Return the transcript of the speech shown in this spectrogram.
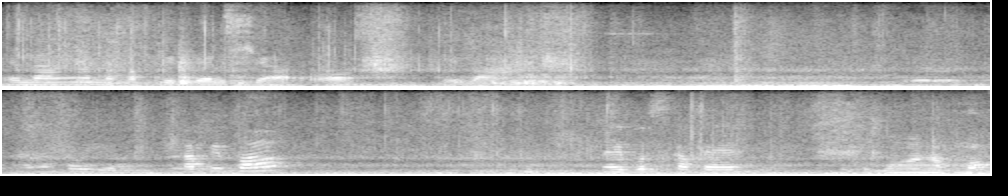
Kailangan nakaprepare siya. O, diba? Ano po yun? Kape po? Naibos kape? Ito mga anak mo.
